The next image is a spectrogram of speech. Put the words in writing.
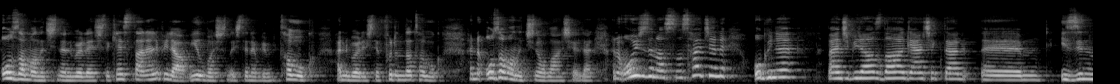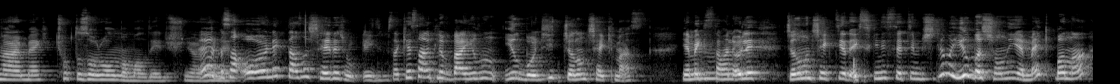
o zaman için hani böyle işte kestaneli pilav yılbaşında işte ne bileyim tavuk hani böyle işte fırında tavuk hani o zaman için olan şeyler. Hani o yüzden aslında sadece hani o güne bence biraz daha gerçekten e, izin vermek çok da zor olmamalı diye düşünüyorum. Evet Hani- mesela o örnekte aslında şey de çok ilginç. Mesela kestane pilavı ben yılın, yıl boyunca hiç canım çekmez. Yemek istem hani öyle canımın çektiği ya da eksikliğini hissettiğim bir şey değil ama yılbaşı onu yemek bana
